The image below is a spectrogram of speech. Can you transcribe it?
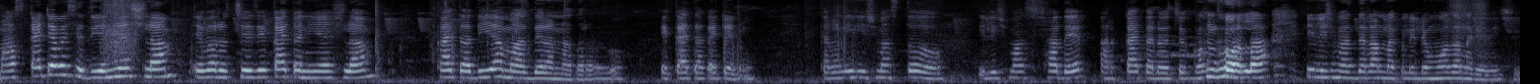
মাছ কাইটা বেছে দিয়ে নিয়ে আসলাম। এবার হচ্ছে যে কায়তা নিয়ে আসলাম। কায়তা দিয়া মাছ দিয়ে রান্না করা হইব। এই কায়তা কাইটা নেই। কারণ ইলিশ মাছ তো ইলিশ মাছ স্বাদের আর কায়তাটা হচ্ছে গন্ধওয়ালা ইলিশ মাছ দিয়ে রান্না করলে এটা মজা লাগে বেশি।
